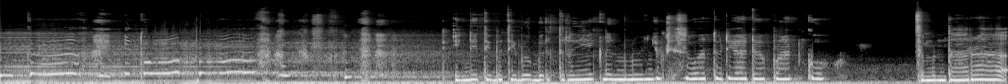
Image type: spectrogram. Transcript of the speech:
Deka, itu apa? Indi tiba-tiba berteriak dan menunjuk sesuatu di hadapanku. Sementara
